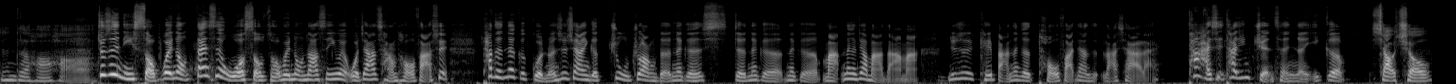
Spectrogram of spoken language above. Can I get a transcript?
真的好好啊，就是你手不会弄，但是我手手会弄到，是因为我家长头发，所以它的那个滚轮是像一个柱状的那个的那个那个马，那个叫马达嘛，就是可以把那个头发这样子拉下来，它还是它已经卷成了一个小球，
